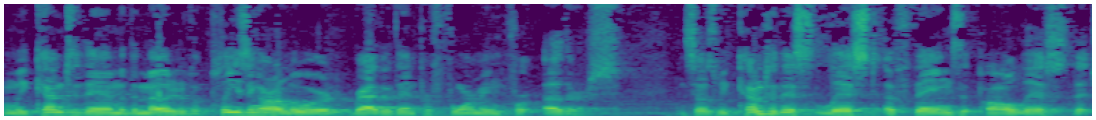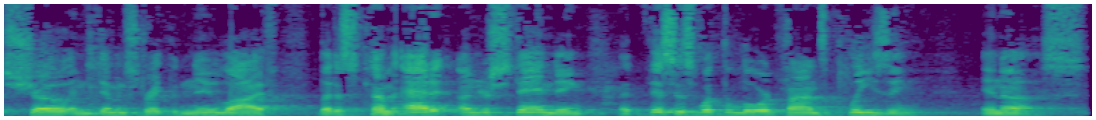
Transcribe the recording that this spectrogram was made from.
when we come to them with the motive of pleasing our Lord rather than performing for others. And so as we come to this list of things that Paul lists that show and demonstrate the new life, let us come at it understanding that this is what the Lord finds pleasing in us.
